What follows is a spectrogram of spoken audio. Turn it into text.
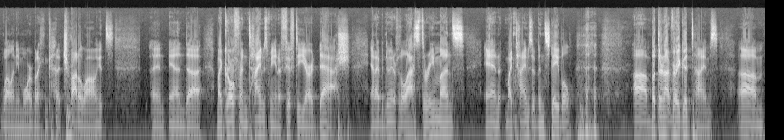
well anymore, but I can kind of trot along. It's, and, and uh, my girlfriend times me in a 50 yard dash. And I've been doing it for the last three months, and my times have been stable, um, but they're not very good times. Um,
